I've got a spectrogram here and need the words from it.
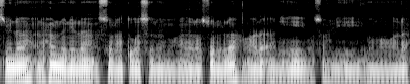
Bismillah, Alhamdulillah, Assalatu wassalamu ala rasulullah wa ala alihi wa sahbihi wa mawala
